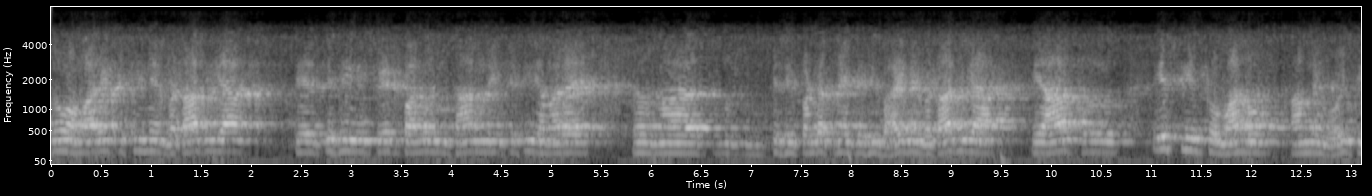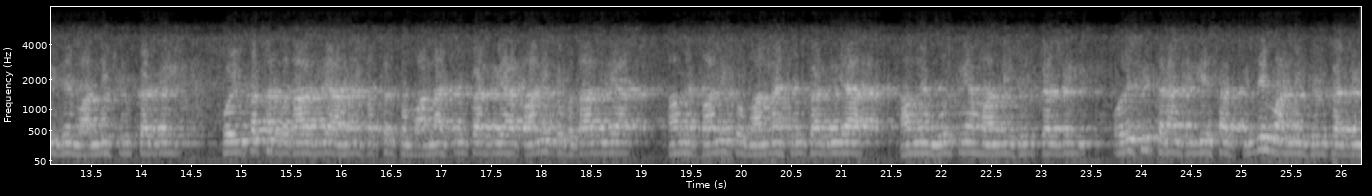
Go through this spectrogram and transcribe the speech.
जो हमारे किसी ने बता दिया कि किसी पेट पालू इंसान ने, किसी हमारे किसी पंडित ने, किसी भाई ने बता दिया कि आप इस चीज़ को मानो। हमने वही चीज़ें माननी शुरू कर दी। कोई पत्थर बता दिया, हमने पत्थर को मानना शुरू कर दिया। पानी को बता दिया, हमने पानी को मानना शुरू कर दिया। हमने मूर्तियाँ माननी शुरू कर दी। और इसी तरह से ये सब चीज़ें माननी शुरू कर दी।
